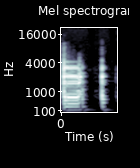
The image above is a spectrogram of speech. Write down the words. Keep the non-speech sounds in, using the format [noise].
thank you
